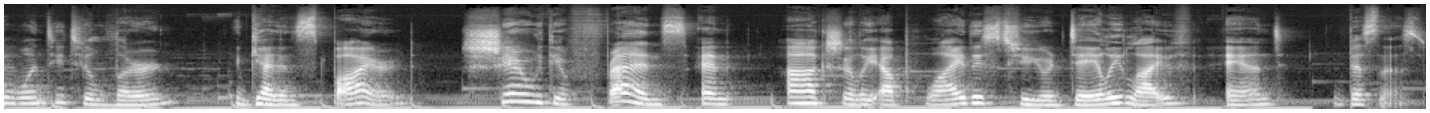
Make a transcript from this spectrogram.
want you to learn, get inspired, share with your friends, and actually apply this to your daily life and business.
